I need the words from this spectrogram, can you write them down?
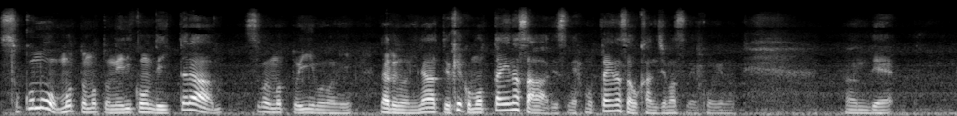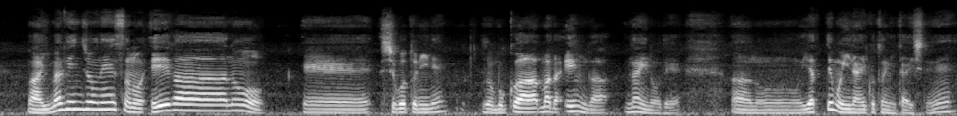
そこももっともっと練り込んでいったら、すごいもっといいものになるのになっていう、結構もったいなさですね。もったいなさを感じますね、こういうの。なんで、まあ、今現状ね、その映画の、えー、仕事にね、その僕はまだ縁がないので、あのやってもいないことに対してね、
